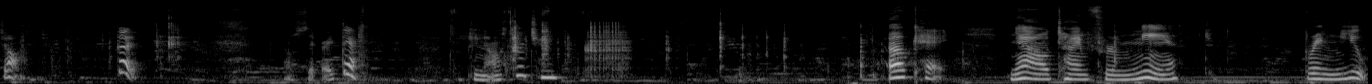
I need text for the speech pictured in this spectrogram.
jump. Good. I'll sit right there. Okay, now it's your turn. Okay, now time for me to bring you.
